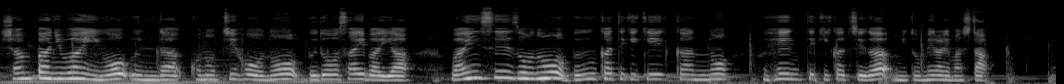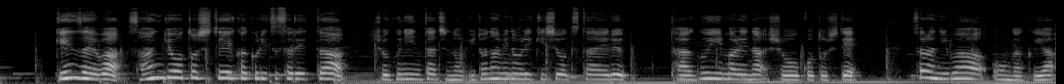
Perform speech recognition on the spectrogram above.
シャンパーニュワインを生んだこの地方のブドウ栽培やワイン製造の文化的景観の普遍的価値が認められました。現在は産業として確立された職人たちの営みの歴史を伝える類まれな証拠としてさらには音楽や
